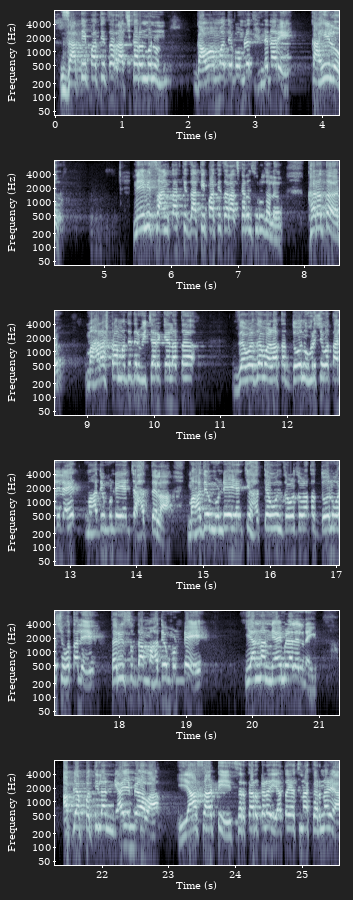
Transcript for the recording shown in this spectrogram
जातीपातीचं राजकारण म्हणून गावामध्ये बोंबले हिंडणारे काही लोक नेहमी सांगतात की जातीपातीचं राजकारण सुरू झालं. खरं तर महाराष्ट्रामध्ये जर विचार केला तर जवळजवळ आता दोन वर्ष होत आलेले आहेत महादेव मुंडे यांच्या हत्येला. महादेव मुंडे यांची हत्या होऊन जवळजवळ आता दोन वर्ष होत आले तरी सुद्धा महादेव मुंडे यांना न्याय मिळालेला नाही. आपल्या पतीला न्याय मिळावा यासाठी सरकारकडे याचना करणाऱ्या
